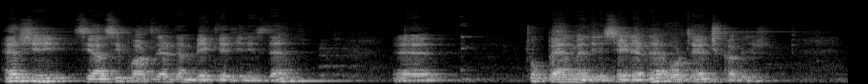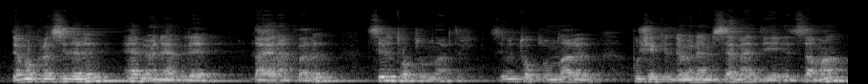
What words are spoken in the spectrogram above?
Her şeyi siyasi partilerden beklediğinizde e, çok beğenmediğiniz şeyler de ortaya çıkabilir. Demokrasilerin en önemli dayanakları sivil toplumlardır. Sivil toplumları bu şekilde önemsemediğiniz zaman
